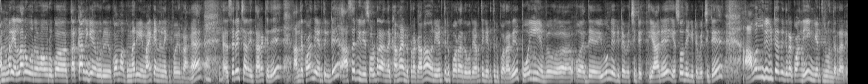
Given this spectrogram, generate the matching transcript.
அந்த மாதிரி எல்லாரும் ஒரு ஒரு தற்காலிக ஒரு கோமாக்கு மாதிரி மயக்க நிலைக்கு போயிடுறாங்க. சிறைச்சாலை திறக்குது. அந்த குழந்தைய எடுத்துக்கிட்டு அசரீரி சொல்ற அந்த கமாண்ட் பிரகாரம் அவர் எடுத்துட்டு போறாரு. ஒரு இடத்துக்கு எடுத்துட்டு போறாரு. போய் இவங்க கிட்ட வச்சுட்டு யாரு? யசோதை கிட்ட வச்சுட்டு அவங்க கிட்ட இருக்கிற குழந்தைய இங்க எடுத்துட்டு வந்துடுறாரு.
